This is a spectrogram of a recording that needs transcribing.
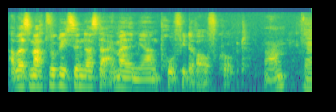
Aber es macht wirklich Sinn, dass da einmal im Jahr ein Profi drauf guckt. Ne? Ja.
